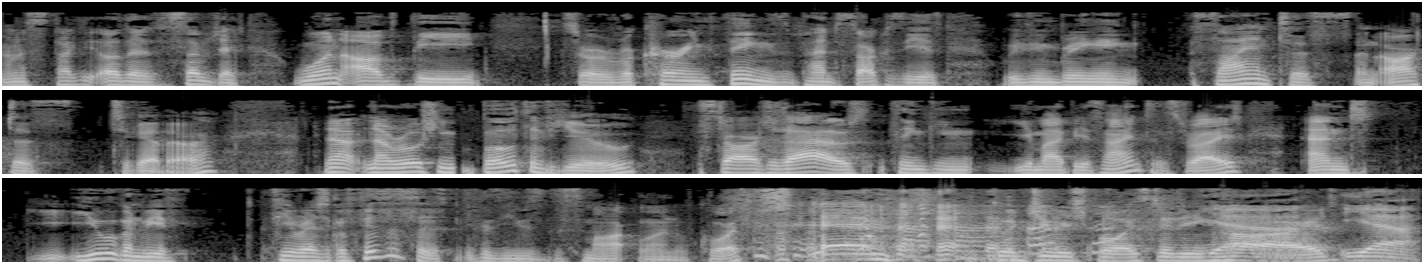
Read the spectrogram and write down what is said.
on a slightly other subject, one of the sort of recurring things in Pantisocracy is we've been bringing scientists and artists together. Now, now, Róisín, both of you started out thinking you might be a scientist, right? And you were going to be a theoretical physicist because he was the smart one, of course. um, good Jewish boy studying hard yeah.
